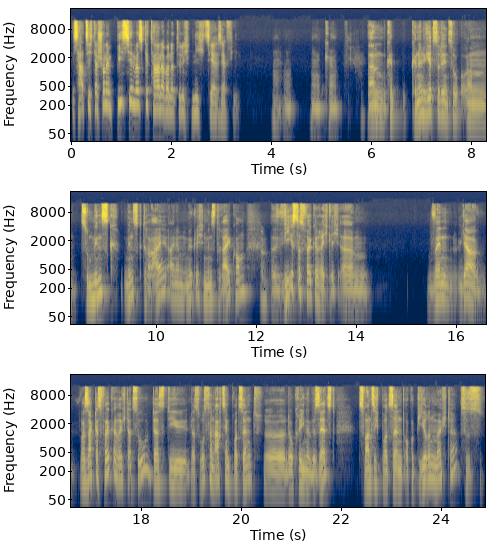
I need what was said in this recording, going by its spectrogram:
es hat sich da schon ein bisschen was getan, aber natürlich nicht sehr, sehr viel. Mhm. Okay. Ähm, können wir zu, den, zu, ähm, zu Minsk, Minsk 3, einem möglichen Minsk 3 kommen? Wie ist das völkerrechtlich? Ähm, wenn, ja, was sagt das Völkerrecht dazu, dass die, dass Russland 18 Prozent äh, der Ukraine besetzt, 20 Prozent okkupieren möchte? Ist,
